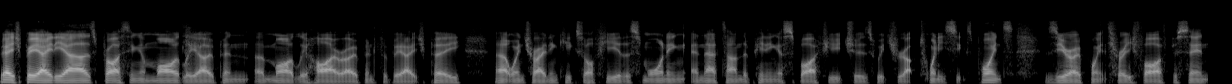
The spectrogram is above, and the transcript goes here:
ADRs pricing a mildly open, a mildly higher open for BHP uh, when trading kicks off here this morning, and that's underpinning a SPI futures, which are up 26 points, 0.35%.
